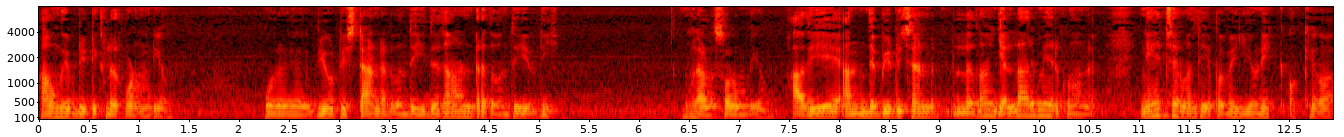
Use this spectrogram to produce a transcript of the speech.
அவங்க எப்படி டிக்ளேர் பண்ண முடியும்? ஒரு பியூட்டி ஸ்டாண்டர்ட் வந்து இதுதான்றது வந்து எப்படி உங்களால் சொல்ல முடியும்? அதையே அந்த பியூட்டி ஸ்டாண்டர்டில் தான் எல்லாருமே இருக்கணும்னு. நேச்சர் வந்து எப்போவுமே யூனிக் ஓகேவா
